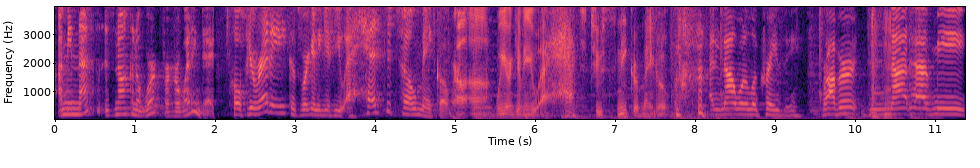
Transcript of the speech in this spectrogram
I mean, that is not gonna work for her wedding day. Hope you're ready, because we're gonna give you a head to toe makeover. Uh-uh. We are giving you a hat to sneaker makeover. I do not want to look crazy. Robert, do not have me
